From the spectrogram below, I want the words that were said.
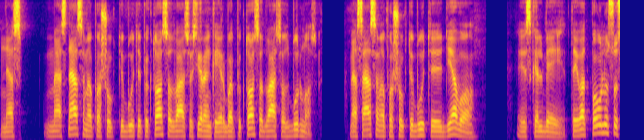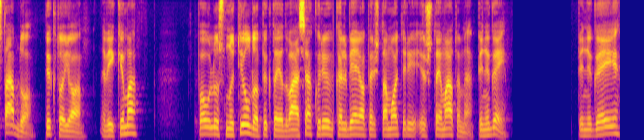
Nes mes nesame pašaukti būti piktosios dvasios įrankiai arba piktosios dvasios burnos. Mes esame pašaukti būti Dievo skelbėjai. Tai vad Paulius sustabdo piktojo veikimą, Paulius nutildo piktąją dvasę, kuri kalbėjo per šitą moterį ir štai matome - pinigai pinigai,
